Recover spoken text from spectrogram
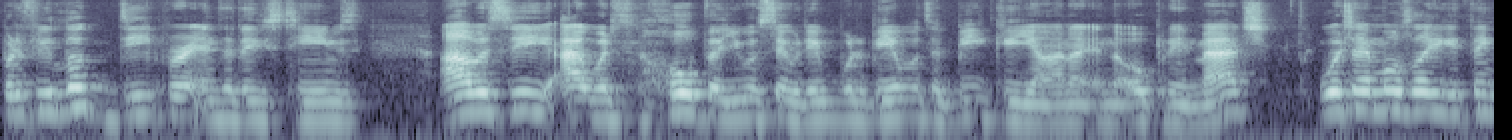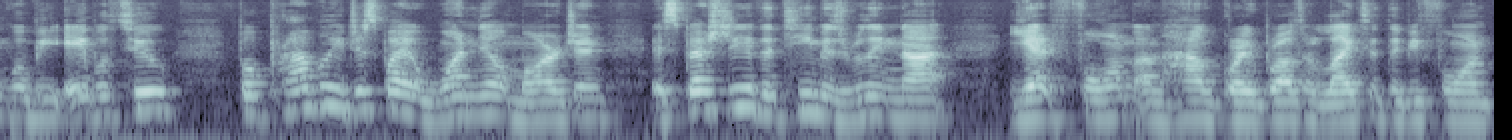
But if you look deeper into these teams, obviously I would hope that USA would, would be able to beat Guyana in the opening match which I most likely think will be able to, but probably just by a 1 0 margin, especially if the team is really not yet formed on how Greg Berhalter likes it to be formed,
